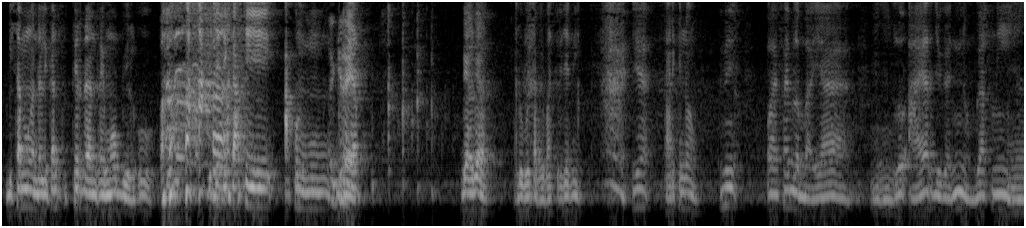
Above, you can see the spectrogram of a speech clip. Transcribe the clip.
bisa mengendalikan setir dan rem mobil. Uh, bisa dikasih akun Grab. Bel bel. Aduh gue capek pas kerja nih. Iya. Tarikin dong. Ini wifi belum bayar. Lu air juga nih nunggak nih. Iya.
